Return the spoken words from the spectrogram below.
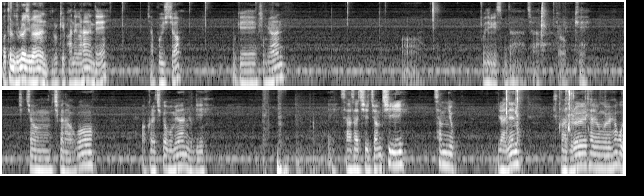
버튼을 눌러지만 이렇게 반응을 하는데 자 보이시죠? 여기 보면 어, 보여드리겠습니다. 자 이렇게 측정치가 나오고 마크를 찍어보면 여기 447.7236이라는 주파수를 사용을 하고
